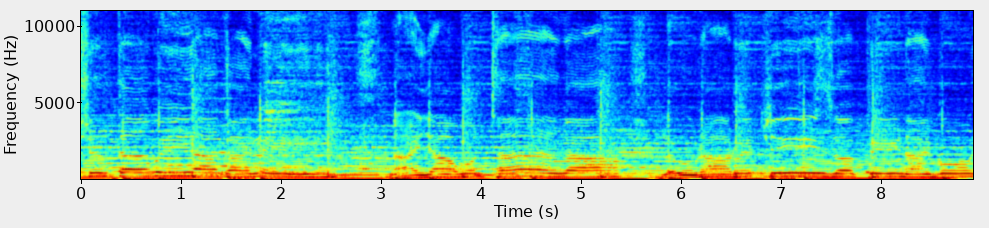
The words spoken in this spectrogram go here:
ရှင်တန်ဝေရခိုင်လေးနိုင်ရဝန်ထမ်းကလုံရာတွေပြေစွာပြေးနိုင်ဖို့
